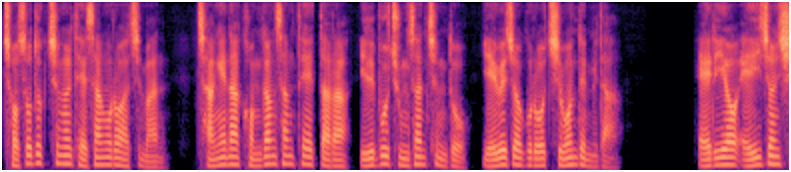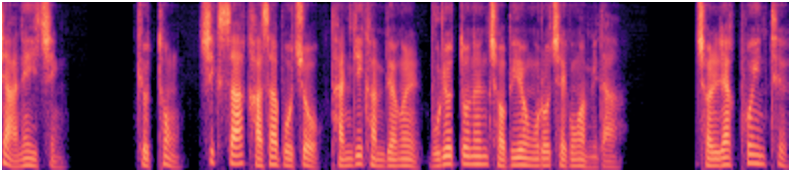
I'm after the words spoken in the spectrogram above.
저소득층을 대상으로 하지만 장애나 건강 상태에 따라 일부 중산층도 예외적으로 지원됩니다. 에리어 에이전시 안에이징 교통, 식사, 가사 보조, 단기 간병을 무료 또는 저비용으로 제공합니다. 전략 포인트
